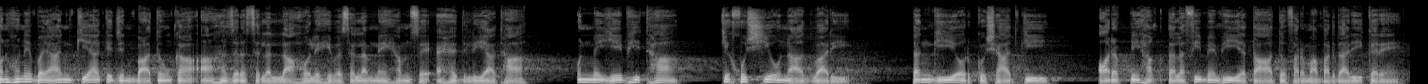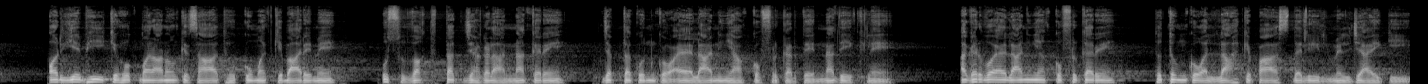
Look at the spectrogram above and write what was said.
انہوں نے بیان کیا کہ جن باتوں کا آ حضرت صلی اللہ علیہ وسلم نے ہم سے عہد لیا تھا، ان میں یہ بھی تھا کہ خوشی و ناگواری، تنگی اور کشادگی اور اپنی حق تلفی میں بھی اطاعت و فرما برداری کریں اور یہ بھی کہ حکمرانوں کے ساتھ حکومت کے بارے میں اس وقت تک جھگڑا نہ کریں جب تک ان کو اعلانیہ کفر کرتے نہ دیکھ لیں۔ اگر وہ اعلانیہ کفر کریں تو تم کو اللہ کے پاس دلیل مل جائے گی۔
